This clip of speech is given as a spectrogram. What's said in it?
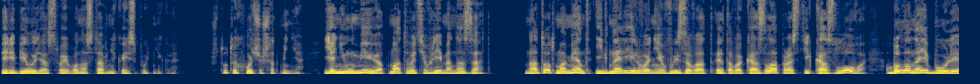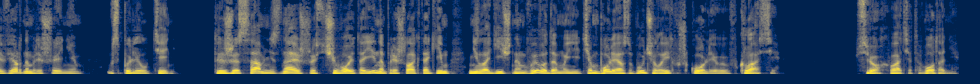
Перебил я своего наставника и спутника. Что ты хочешь от меня? Я не умею отматывать время назад. На тот момент игнорирование вызова от этого козла, прости, Козлова, было наиболее верным решением, — вспылил тень. Ты же сам не знаешь, с чего эта Ина пришла к таким нелогичным выводам и тем более озвучила их в школе, в классе. Все, хватит, вот они.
